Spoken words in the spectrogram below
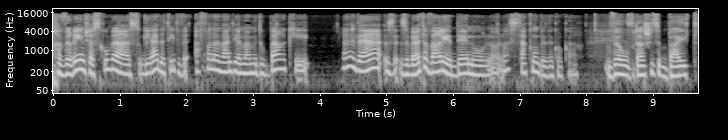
חברים שעסקו בסוגיה הדתית, ואף פעם לא הבנתי על מה מדובר, כי, לא יודעת, זה, זה, זה באמת עבר לידינו, לא, לא עסקנו בזה כל כך. והעובדה שזה בית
